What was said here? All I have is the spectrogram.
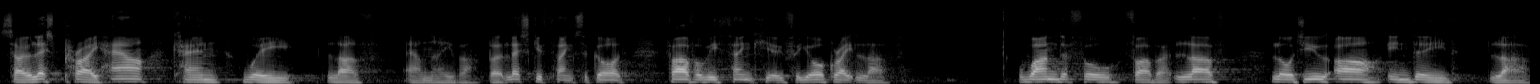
So let's pray. How can we love our neighbour? But let's give thanks to God. Father, we thank you for your great love. Wonderful Father, love, Lord, you are indeed love.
